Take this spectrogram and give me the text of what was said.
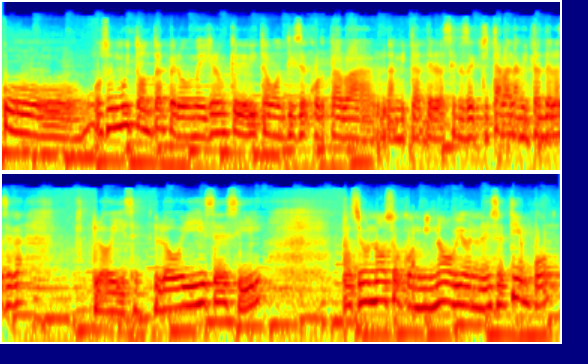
o, soy muy tonta, pero me dijeron que Edita Bonti se cortaba la mitad de la ceja, se quitaba la mitad de la ceja. Lo hice, lo hice, sí. Pasé un oso con mi novio en ese tiempo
